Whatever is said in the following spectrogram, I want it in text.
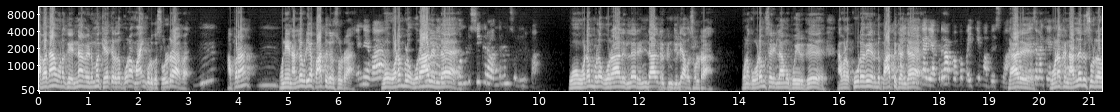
அவ தான் உனக்கு என்ன வேணுமோ கேட்கறத பூரா வாங்கி கொடுக்க சொல்றா அவ. அப்புறம். உன்னை நல்லபடியா பாத்துக்கிற சொல்றா. உன் உடம்புல ஒரு ஆள் இல்ல. உன் உடம்புல ஒரு ஆள் இல்ல ரெண்டு ஆள் இருக்குன்னு சொல்லி அவ சொல்றா. உனக்கு உடம்பு சரியில்லாம போயிருக்கு. அவளை கூடவே இருந்து பாத்துக்கங்க. யாரு? உனக்கு நல்லது சொல்றவ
